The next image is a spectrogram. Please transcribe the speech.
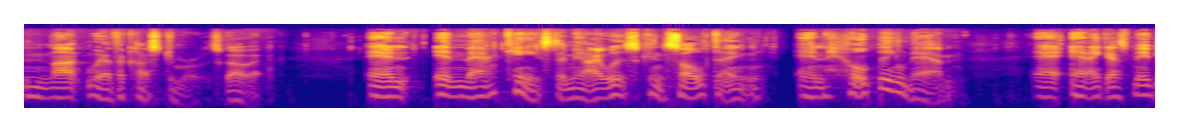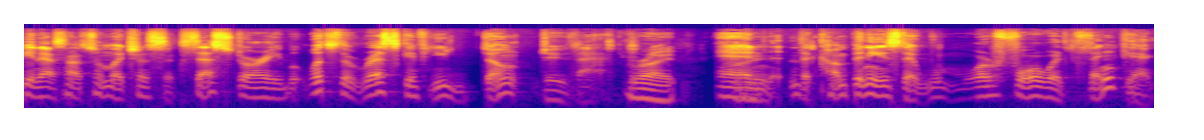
not where the customer was going. And in that case, I mean, I was consulting and helping them and, and I guess maybe that's not so much a success story, but what's the risk if you don't do that? Right. And right. the companies that were more forward thinking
